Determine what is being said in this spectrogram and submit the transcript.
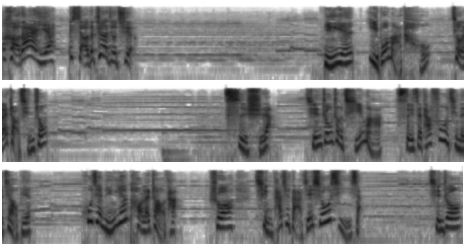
好的，二爷，小的这就去。明烟一拨马头就来找秦钟。此时啊，秦钟正骑马随在他父亲的脚边，忽见明烟跑来找他，说：“请他去打尖休息一下。”秦钟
